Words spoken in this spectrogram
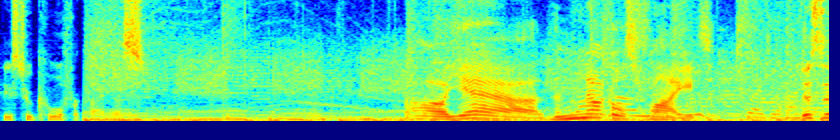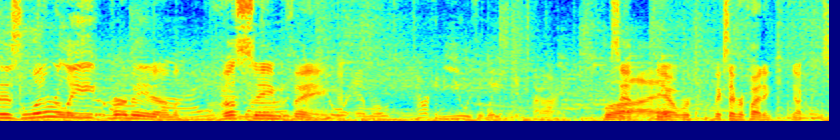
He's too cool for kindness. Oh yeah, the Knuckles fight. This is literally verbatim the same thing. Your emerald. Talking to you is a waste of time. But Except, you know, we're, except we're fighting Knuckles,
